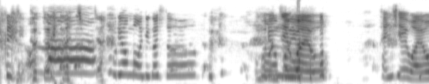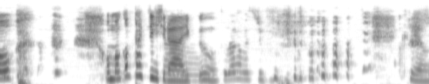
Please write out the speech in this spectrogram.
그렇지. 도토리만 죽자. 우리 엄마 어디 갔어요? 엄마 우리 언제 엄마 와요? 한 시에 와요. 엄마 껌딱지시라, 어, 아직도. 돌아가면서 좀 그래 요.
